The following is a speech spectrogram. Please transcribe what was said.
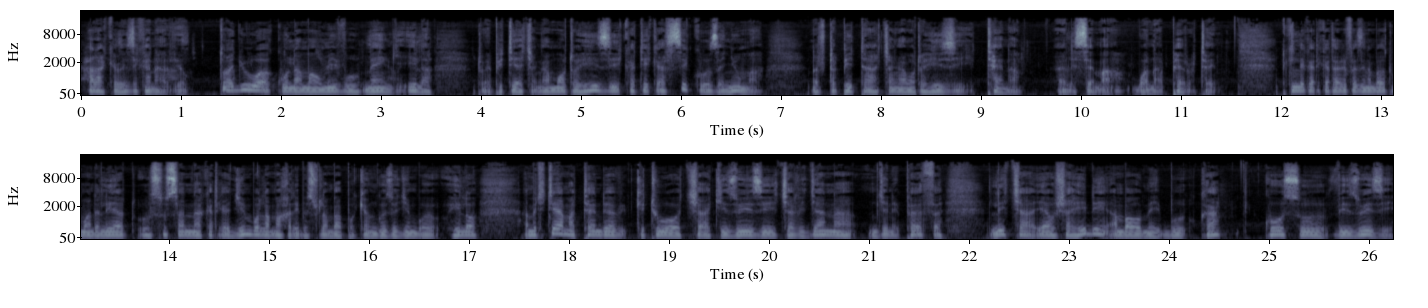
haraka iwezekanavyo. Tunajua kuna maumivu mengi, ila tumepitia changamoto hizi katika siku za nyuma na tutapita changamoto hizi tena, alisema Bwana Perote. Tukiendelea katika taarifa zingine ambazo tumeandalia, hususan katika jimbo la magharibi Australia, ambapo kiongozi wa jimbo hilo ametetea matendo ya kituo cha kizuizi cha vijana mjini Perth licha ya ushahidi ambao umeibuka kuhusu vizuizi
